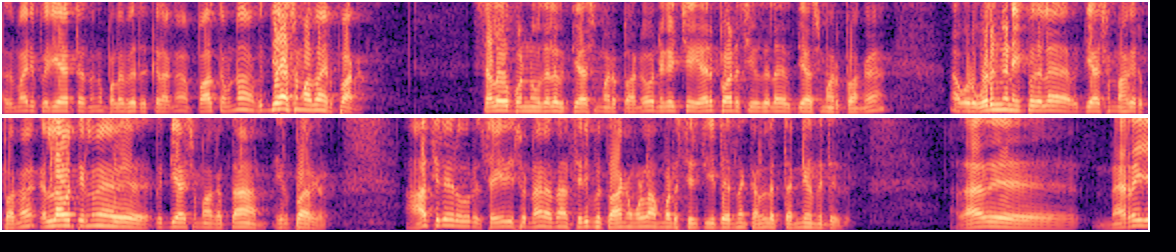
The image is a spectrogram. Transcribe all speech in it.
அது மாதிரி பெரியார்கிட்ட இருந்தவங்க பல பேர் இருக்கிறாங்க. பார்த்தோம்னா வித்தியாசமாக தான் இருப்பாங்க. செலவு பண்ணுவதில் வித்தியாசமாக இருப்பாங்க. ஒரு நிகழ்ச்சியை ஏற்பாடு செய்வதில் வித்தியாசமாக இருப்பாங்க. ஒரு ஒருங்கிணைப்பதில் வித்தியாசமாக இருப்பாங்க. எல்லாவற்றிலுமே வித்தியாசமாகத்தான் இருப்பார்கள். ஆசிரியர் ஒரு செய்தி சொன்னார் அதான் சிரிப்பு தாங்க முடியல அம்மாட்ட சிரிச்சுக்கிட்டே இருந்தேன் கண்ணில் தண்ணி வந்துட்டுது. அதாவது நிறைய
